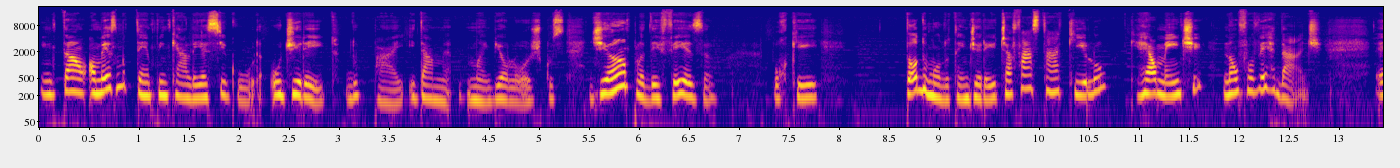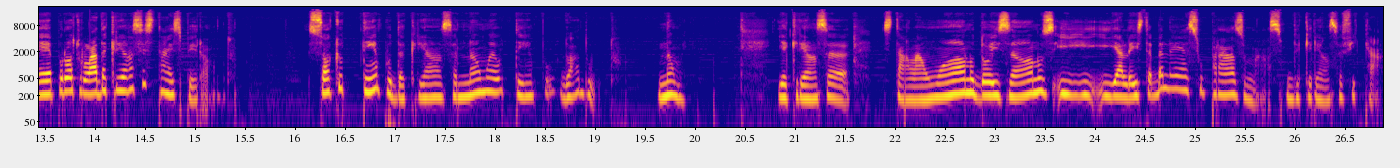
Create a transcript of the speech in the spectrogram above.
Então, ao mesmo tempo em que a lei assegura o direito do pai e da mãe biológicos de ampla defesa, porque todo mundo tem direito de afastar aquilo que realmente não for verdade. É, por outro lado, a criança está esperando. Só que o tempo da criança não é o tempo do adulto. Não é. E a criança está lá um ano, dois anos e, e a lei estabelece o prazo máximo da criança ficar.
